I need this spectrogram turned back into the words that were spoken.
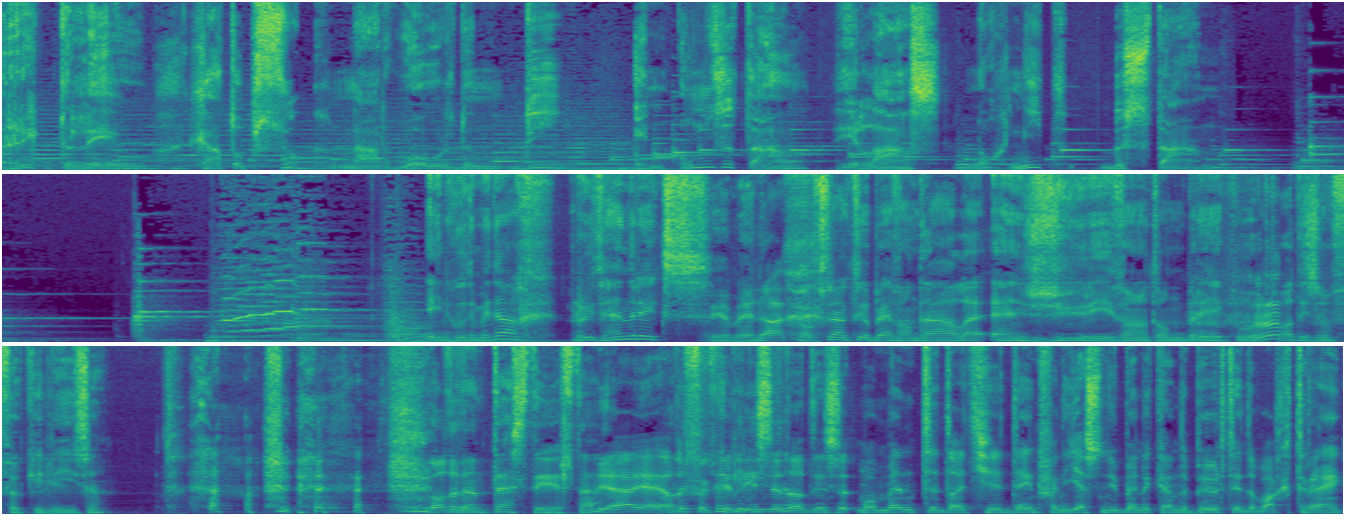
Rick de Leeuw gaat op zoek naar woorden die in onze taal helaas nog niet bestaan. Een goedemiddag, Ruud Hendricks. Goedemiddag. Hoofdredacteur bij Vandalen en jury van het ontbreekwoord. Mhm. Wat is een fucky Wat het een test eerst, hè? Ja, ja, ja de fuckelise, dat is het moment dat je denkt van yes, nu ben ik aan de beurt in de wachtrij,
